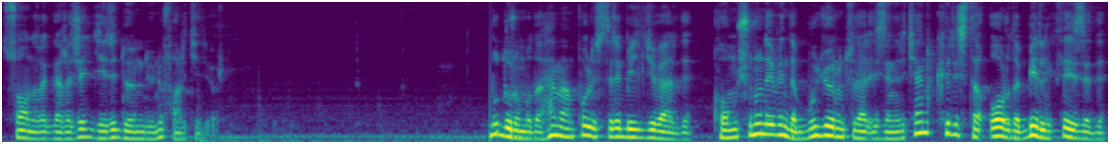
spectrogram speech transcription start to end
sonra garaja geri döndüğünü fark ediyor. Bu durumu da hemen polislere bilgi verdi. Komşunun evinde bu görüntüler izlenirken Chris de orada birlikte izledi.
